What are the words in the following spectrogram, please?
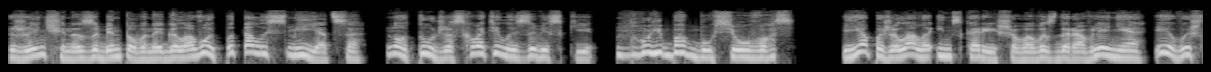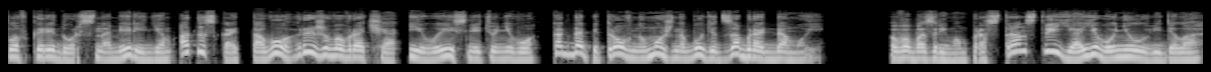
Женщина с забинтованной головой пыталась смеяться, но тут же схватилась за виски. «Ну и бабуся у вас!» Я пожелала им скорейшего выздоровления и вышла в коридор с намерением отыскать того рыжего врача и выяснить у него, когда Петровну можно будет забрать домой. В обозримом пространстве я его не увидела.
